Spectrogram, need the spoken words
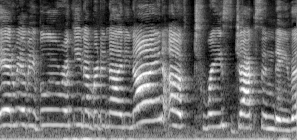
And we have a blue rookie number to 99 of Trayce Jackson Davis.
